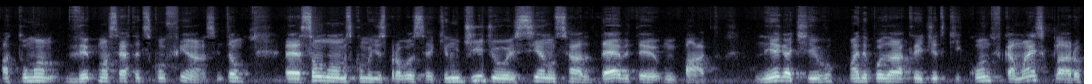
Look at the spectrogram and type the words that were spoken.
a turma vê com uma certa desconfiança. Então, é, são nomes, como eu disse para você, que no dia de hoje, se anunciado, deve ter um impacto negativo, mas depois eu acredito que quando ficar mais claro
